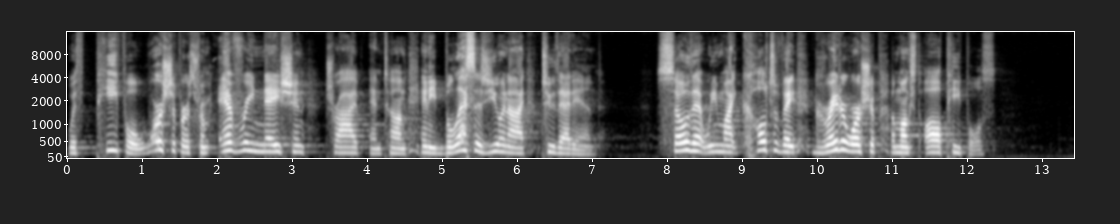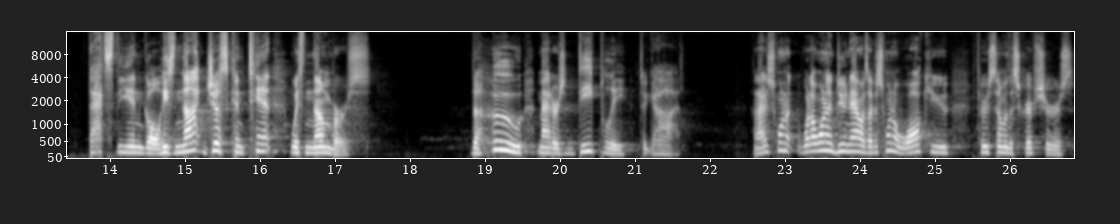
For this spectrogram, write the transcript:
with people, worshipers from every nation, tribe, and tongue. And he blesses you and I to that end, so that we might cultivate greater worship amongst all peoples. That's the end goal. He's not just content with numbers. The who matters deeply to God. And I just want to, what I want to do now is I just want to walk you through some of the scriptures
